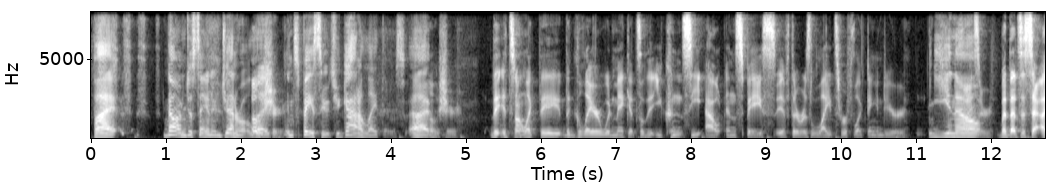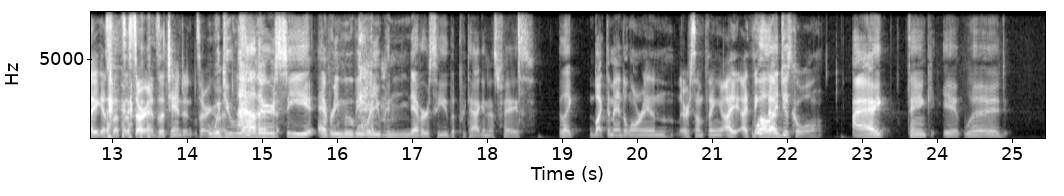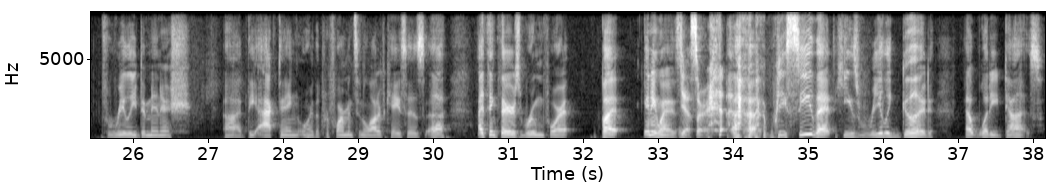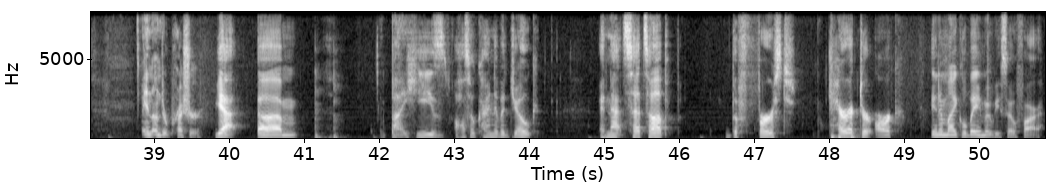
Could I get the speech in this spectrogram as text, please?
but no, I'm just saying in general. Oh, like sure. in spacesuits, you gotta light those. Uh, Oh sure. It's not like they the glare would make it so that you couldn't see out in space if there was lights reflecting into your you know, visor. But that's a se- I guess that's a sorry, it's a tangent. Sorry. would you rather see every movie where you can never see the protagonist's face? Like, like the Mandalorian or something? I I think Well, that'd just- be cool. I think it would really diminish uh, the acting or the performance in a lot of cases. Uh, I think there's room for it. But, anyways, Yeah, sorry. we see that he's really good at what he does. and under pressure. Yeah. Um, but he's also kind of a joke. And that sets up the first character arc in a Michael Bay movie so far.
